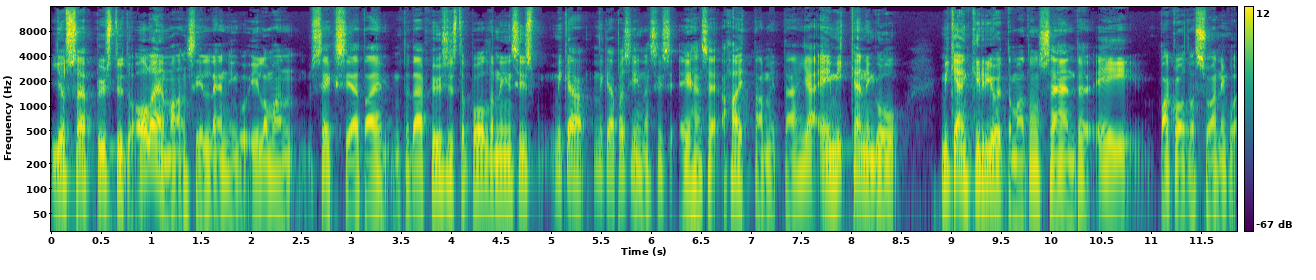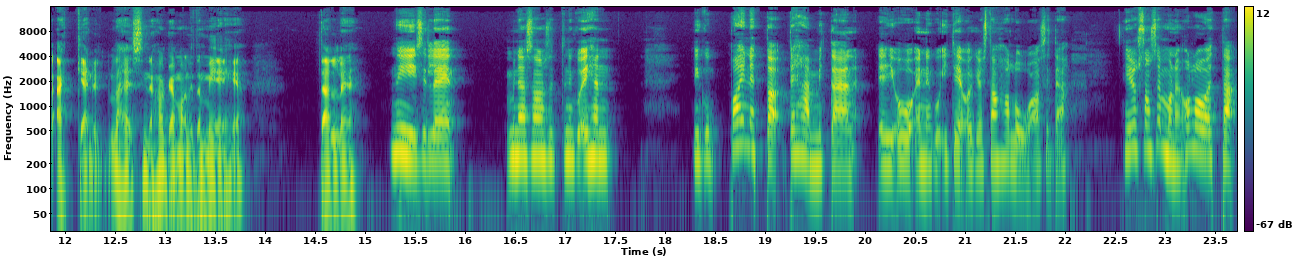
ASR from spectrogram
jos sä pystyt olemaan silleen niin kuin ilman seksiä tai tätä fyysistä puolta, niin siis mikä, mikäpä siinä, siis eihän se haittaa mitään. Ja ei mikään, niin kuin, mikään kirjoittamaton sääntö ei pakota sua niin kuin äkkiä nyt lähde sinne hakemaan niitä miehiä. Tälleen. Niin, silleen minä sanoisin, että niin kuin, eihän niin kuin, painetta tehdä mitään ei ole ennen kuin itse oikeastaan haluaa sitä. Ja jos on semmoinen olo, että,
